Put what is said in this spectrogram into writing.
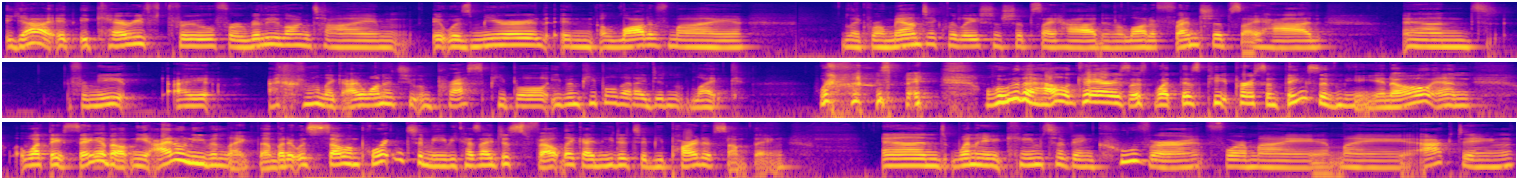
yeah, it, it carried through for a really long time. It was mirrored in a lot of my like romantic relationships I had and a lot of friendships I had. And for me, I I don't know, like I wanted to impress people, even people that I didn't like. Where I was like, who the hell cares if what this pe- person thinks of me, you know? And what they say about me, I don't even like them, but it was so important to me because I just felt like I needed to be part of something. And when I came to Vancouver for my my acting,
